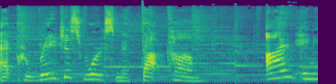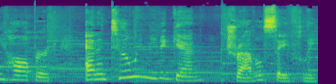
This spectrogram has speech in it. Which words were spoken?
at courageouswordsmith.com. I'm Amy Hallberg, and until we meet again, travel safely.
